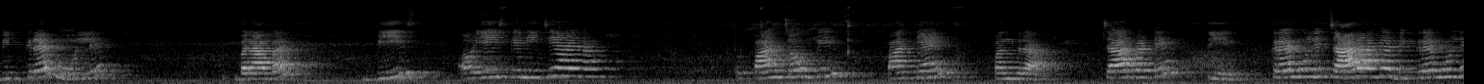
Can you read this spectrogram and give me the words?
विक्रय मूल्य बराबर 20 और ये इसके नीचे आएगा। पाँच चौबीस पाँच पाँच पंद्रह। चार बटे तीन। क्रय मूल्य चार आ गया, विक्रय मूल्य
